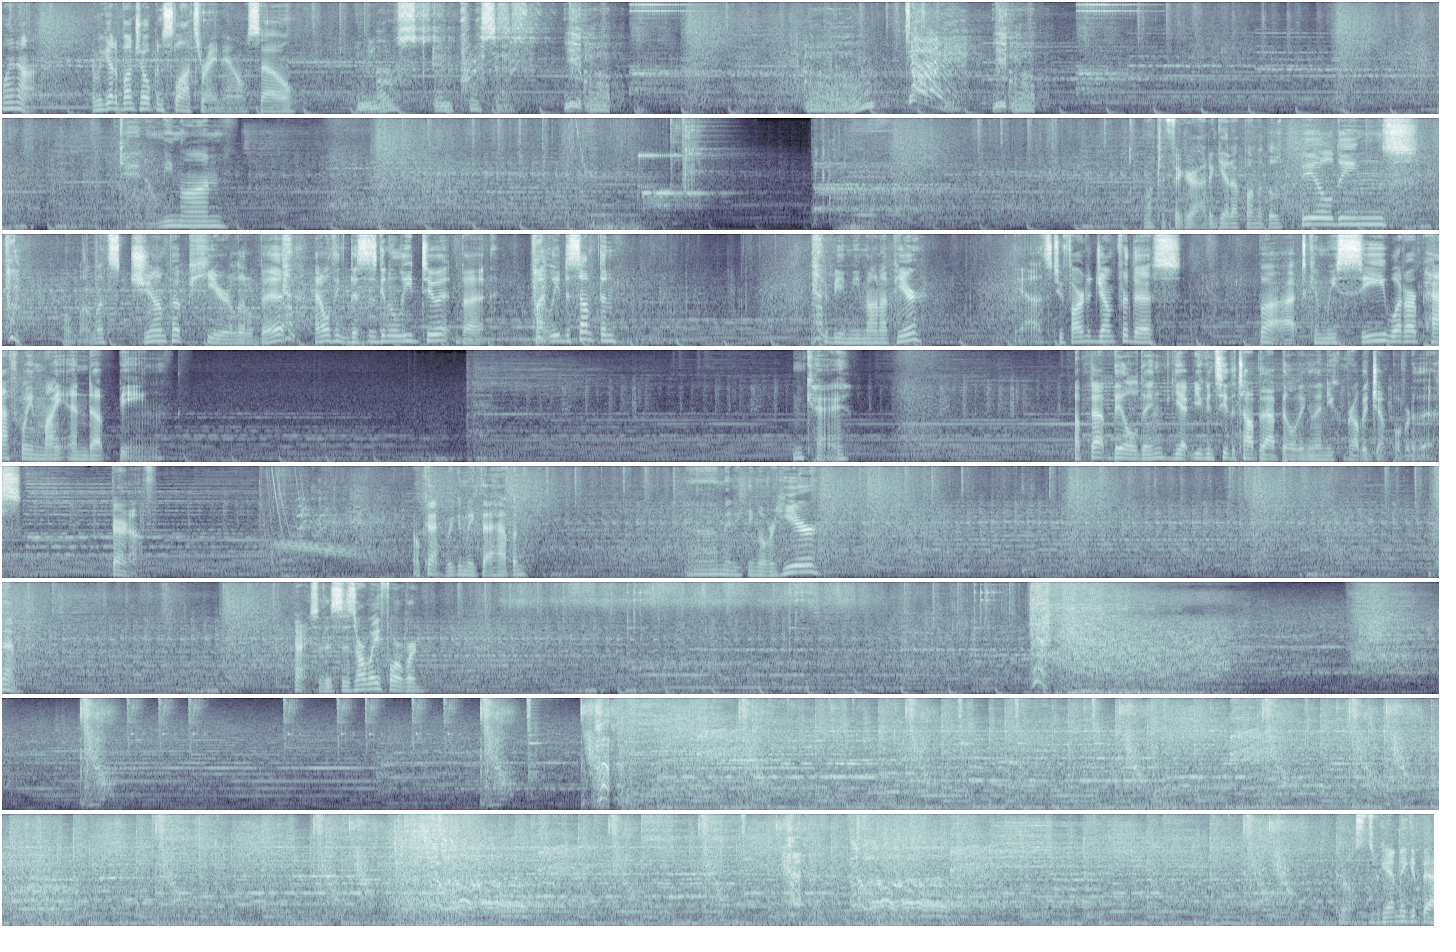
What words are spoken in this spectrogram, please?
why not? And we got a bunch of open slots right now, so Most impressive. You. Oh? Die! You. okay, no Miman. We'll have to figure out how to get up onto those buildings. Hold on, let's jump up here a little bit. I don't think this is gonna lead to it, but might lead to something. Could be a Miman up here. Yeah, that's too far to jump for this. But can we see what our pathway might end up being? Okay. Up that building. Yep, you can see the top of that building, and then you can probably jump over to this. Fair enough. Okay, we can make that happen. Um, anything over here? Okay. Alright, so this is our way forward.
